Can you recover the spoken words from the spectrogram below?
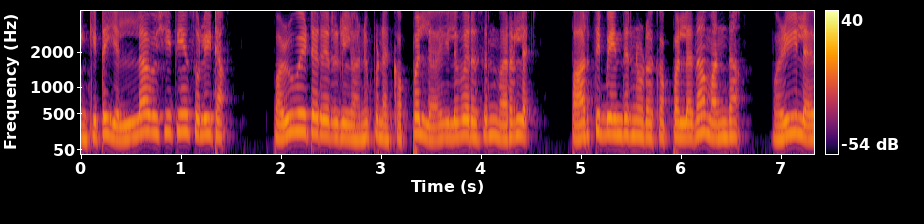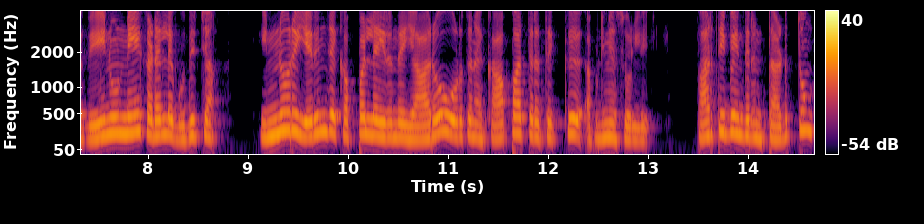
என்கிட்ட எல்லா விஷயத்தையும் சொல்லிட்டான். பழுவேட்டரர்கள் அனுப்பின கப்பலில் இளவரசன் வரல. பார்த்திபேந்திரனோட கப்பலில் தான் வந்தான். வழியில் வேணும்னே கடலில் குதிச்சான். இன்னொரு எரிஞ்ச கப்பலில் இருந்த யாரோ ஒருத்தனை காப்பாத்துறதுக்கு அப்படின்னு சொல்லி பார்த்திபேந்திரன் தடுத்தும்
